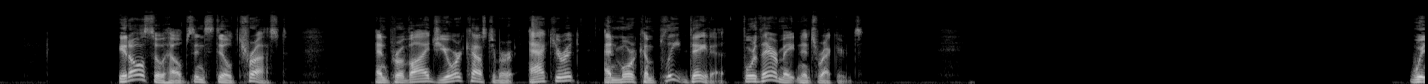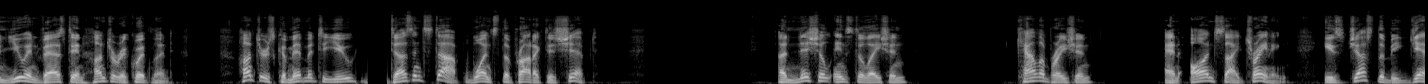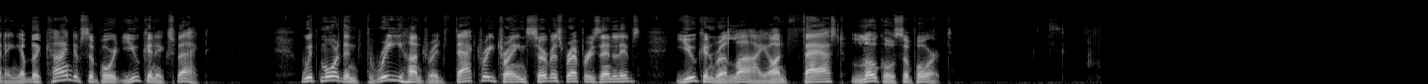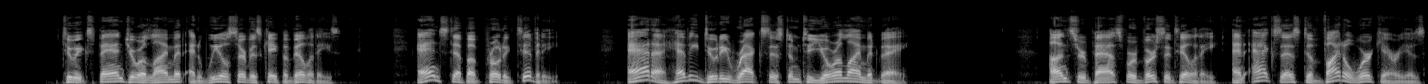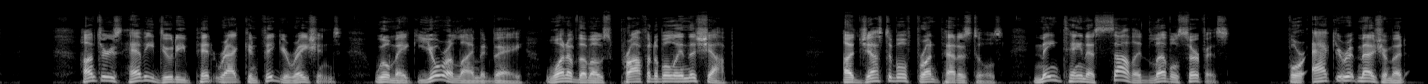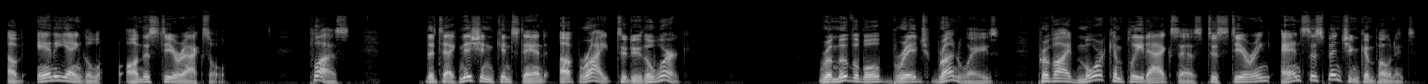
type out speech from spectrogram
It also helps instill trust and provides your customer accurate and more complete data for their maintenance records. When you invest in Hunter equipment, Hunter's commitment to you doesn't stop once the product is shipped. Initial installation, calibration, and on site training is just the beginning of the kind of support you can expect. With more than 300 factory trained service representatives, you can rely on fast local support. to expand your alignment and wheel service capabilities and step up productivity, add a heavy-duty rack system to your alignment bay. Unsurpassed for versatility and access to vital work areas, Hunter's heavy-duty pit rack configurations will make your alignment bay one of the most profitable in the shop. Adjustable front pedestals maintain a solid level surface for accurate measurement of any angle on the steer axle. Plus, the technician can stand upright to do the work. Removable bridge runways provide more complete access to steering and suspension components.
